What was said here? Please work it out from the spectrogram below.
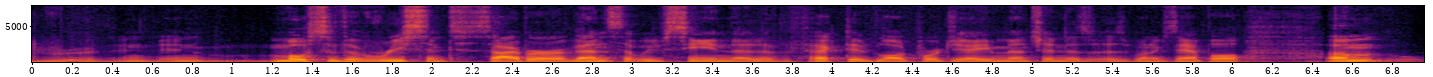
in, in, most of the recent cyber events that we've seen that have affected Log4j, you mentioned as, as one example. Um,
